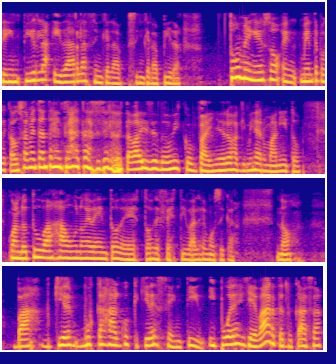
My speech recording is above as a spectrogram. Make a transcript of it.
Sentirla y darla sin que la, sin que la pida. Tomen eso en mente porque causalmente antes de entrar a clase se lo estaba diciendo mis compañeros, aquí mis hermanitos, cuando tú vas a un evento de estos, de festivales de música. No, quieres, buscas algo que quieres sentir y puedes llevarte a tu casa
